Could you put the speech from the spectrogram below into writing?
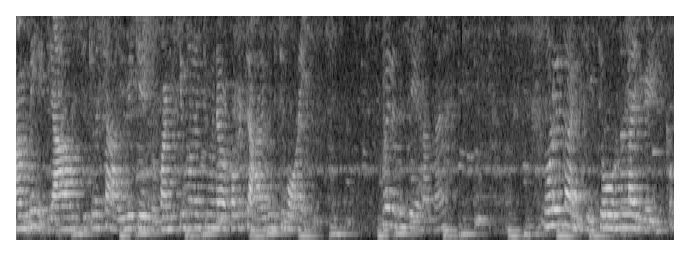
അമ്മേ രാവിലത്തേക്കുള്ള ചായ വെക്കായിരുന്നു. പണിക്ക് പോയിട്ട് മുന്നേ അവർക്കൊക്കെ ചായ കുടിച്ച് പോണേ. അമ്മ എന്തും ചെയ്യണം അമ്മ. നമ്മളൊരു കാര്യം ചെയ്യും. ചോറിനുള്ള അരി കഴിക്കും.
